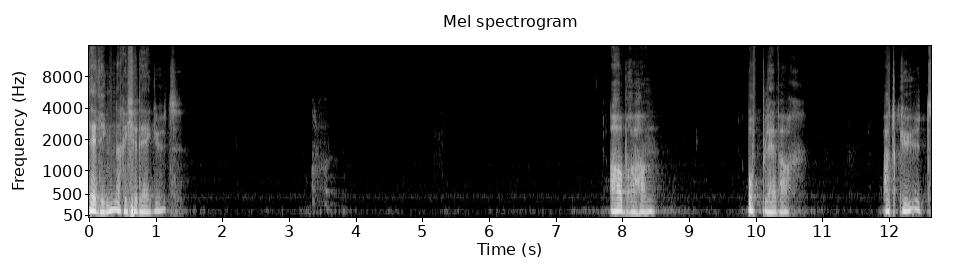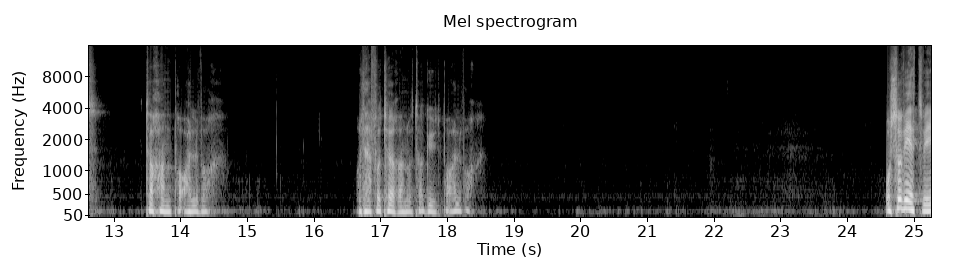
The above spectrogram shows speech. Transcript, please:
det ligner ikke deg, Gud. Abraham opplever at Gud tar han på alvor. Og derfor tør han å ta Gud på alvor. Og så vet vi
